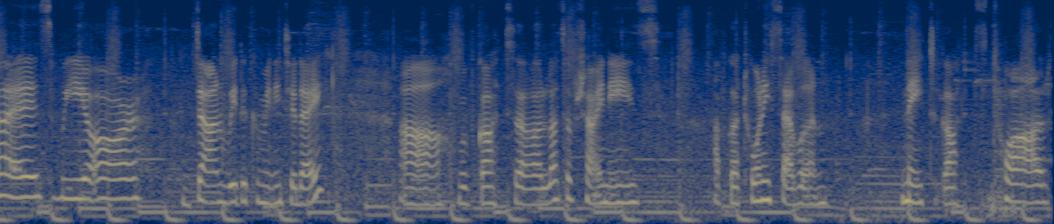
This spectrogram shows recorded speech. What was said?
guys we are done with the community day uh, we've got uh, lots of shinies. I've got 27 Nate got 12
